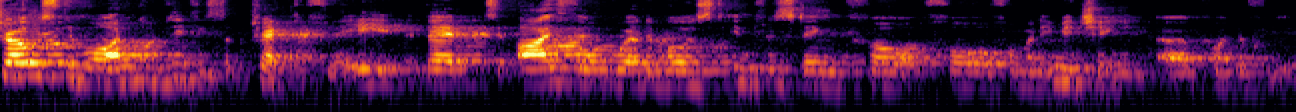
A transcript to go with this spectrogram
chose the one completely subjectively that I thought were the most interesting for, for, from an imaging uh, point of view.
